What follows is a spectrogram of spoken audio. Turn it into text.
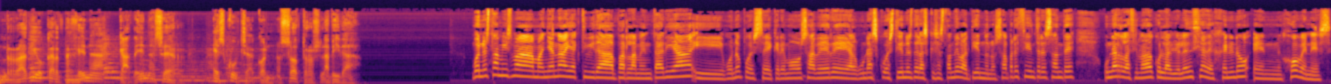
Radio Cartagena, Cadena Ser. Escucha con nosotros la vida. Bueno, esta misma mañana hay actividad parlamentaria y bueno, pues eh, queremos saber eh, algunas cuestiones de las que se están debatiendo. Nos ha parecido interesante una relacionada con la violencia de género en jóvenes.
